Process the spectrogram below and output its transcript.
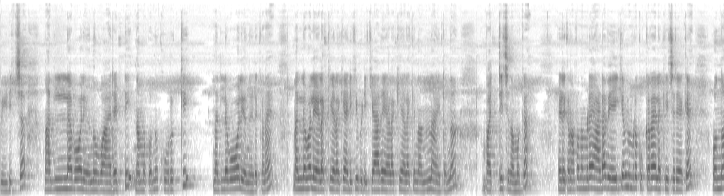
പിടിച്ച് നല്ലപോലെ ഒന്ന് വരട്ടി നമുക്കൊന്ന് കുറുക്കി നല്ലപോലെ ഒന്ന് എടുക്കണേ. നല്ലപോലെ ഇളക്കി ഇളക്കി അടുക്കി പിടിക്കാതെ ഇളക്കി ഇളക്കി നന്നായിട്ടൊന്ന് വറ്റിച്ച് നമുക്ക് എടുക്കണം. അപ്പോൾ നമ്മുടെ അട വേവിക്കുമ്പോൾ നമ്മുടെ കുക്കറിലൊക്കെ ഇച്ചിരിയൊക്കെ ഒന്ന്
